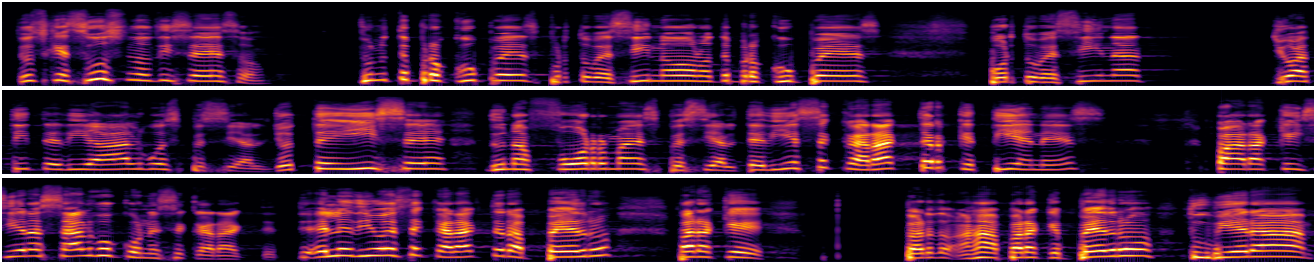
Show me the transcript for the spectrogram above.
Entonces Jesús nos dice eso. Tú no te preocupes por tu vecino, no te preocupes por tu vecina. Yo a ti te di algo especial. Yo te hice de una forma especial. Te di ese carácter que tienes para que hicieras algo con ese carácter. Él le dio ese carácter a Pedro para que Perdón, para que Pedro tuviera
